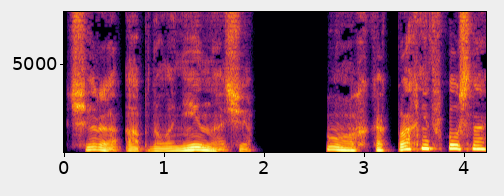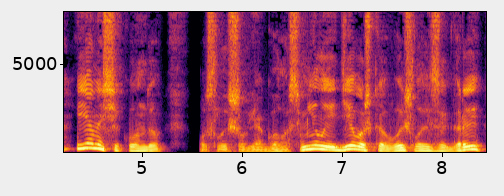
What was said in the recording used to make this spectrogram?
Вчера апнула не иначе. «Ох, как пахнет вкусно! Я на секунду!» Услышал я голос Милы, и девушка вышла из игры,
